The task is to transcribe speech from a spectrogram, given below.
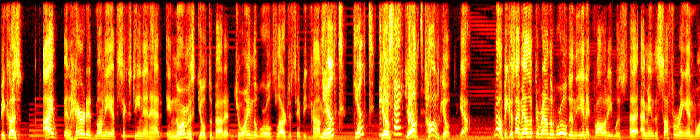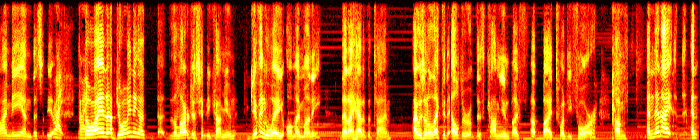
because I inherited money at 16 and had enormous guilt about it. Joined the world's largest hippie commune. Guilt? Guilt? Did guilt. you say? Guilt, guilt, total guilt. Yeah. No, because I mean, I looked around the world and the inequality was, uh, I mean, the suffering and why me and this. Right, right. So I ended up joining a, the largest hippie commune, giving away all my money that I had at the time. I was an elected elder of this commune by uh, by 24. Um, and then I, and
